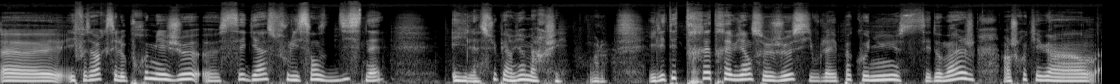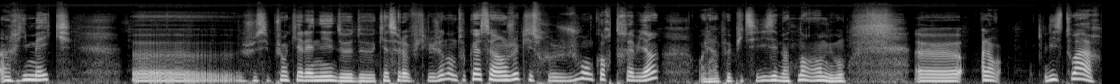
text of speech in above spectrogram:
il faut savoir que c'est le premier jeu Sega sous licence Disney et il a super bien marché. Il était très très bien ce jeu. Si vous l'avez pas connu, c'est dommage. Je crois qu'il y a eu un, remake euh, je sais plus en quelle année de, Castle of Illusion. En tout cas, c'est un jeu qui se joue encore très bien. il est un peu pixelisé maintenant, hein, mais bon. Euh, alors, l'histoire.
